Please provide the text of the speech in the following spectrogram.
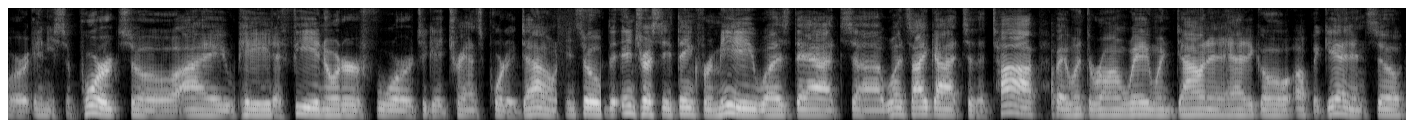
or any support. So I paid a fee in order for to get transported down. And so the interesting thing for me was that uh, once I got to the top, I went the wrong way, went down, and I had to go up again. And so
